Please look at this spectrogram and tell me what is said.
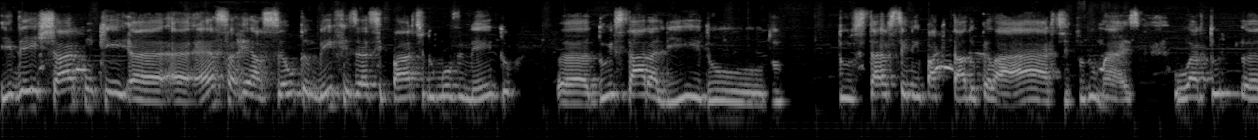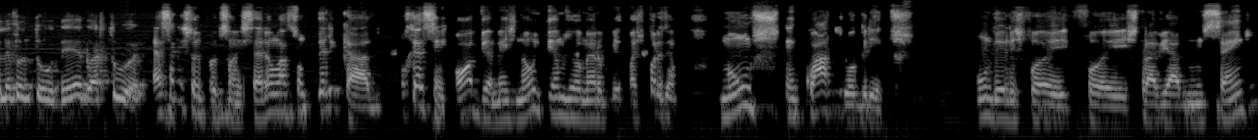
e, deixar com que uh, essa reação também fizesse parte do movimento do estar ali, do do estar sendo impactado pela arte e tudo mais. O Arthur uh, levantou o dedo. Arthur. Essa questão de produção em série é um assunto delicado. Porque, assim, obviamente, não em termos de Romero Brito, mas, por exemplo, Munch tem quatro gritos. Um deles foi, foi extraviado no incêndio,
